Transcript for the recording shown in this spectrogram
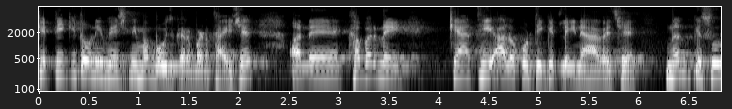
કે ટિકિટોની વહેંચણીમાં બહુ જ ગરબડ થાય છે. અને ખબર નહીં ક્યાંથી આ લોકો ટિકિટ લઈને આવે છે? નંદકિશોર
